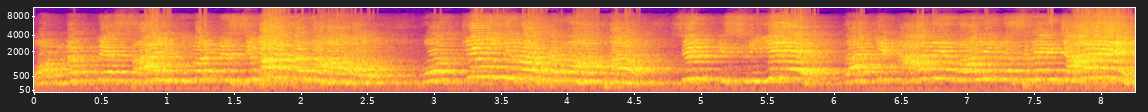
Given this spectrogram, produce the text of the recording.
اور نبے سال عمر میں ذبح کر رہا ہو وہ کیوں ذبح کر رہا تھا؟ صرف اس لیے تاکہ آنے والی نسلیں جانے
